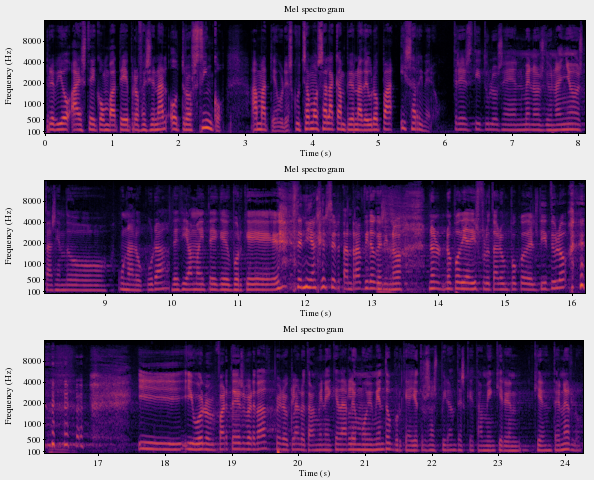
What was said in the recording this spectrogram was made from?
previo a este combate profesional, otros cinco amateur. Escuchamos a la campeona de Europa, Isa Rivero tres títulos en menos de un año está siendo una locura. Decía Maite que porque tenía que ser tan rápido que si no, no, podía disfrutar un poco del título. y, y, bueno, en parte es verdad, pero claro, también hay que darle movimiento porque hay otros aspirantes que también quieren, quieren tenerlo.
